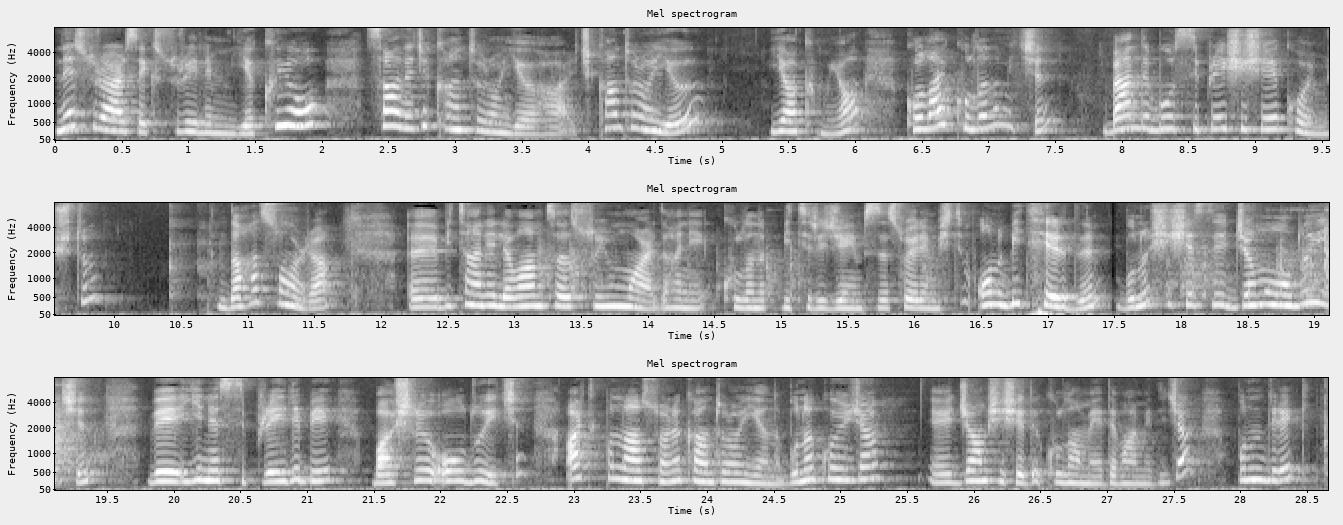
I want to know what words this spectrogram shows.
ne sürersek sürelim yakıyor. Sadece kantaron yağı hariç. Kantaron yağı yakmıyor. Kolay kullanım için ben de bu sprey şişeye koymuştum. Daha sonra ee, bir tane lavanta suyum vardı hani kullanıp bitireceğim size söylemiştim. Onu bitirdim. Bunun şişesi cam olduğu için ve yine spreyli bir başlığı olduğu için artık bundan sonra kantaron yağını buna koyacağım. Ee, cam şişede kullanmaya devam edeceğim. Bunu direkt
